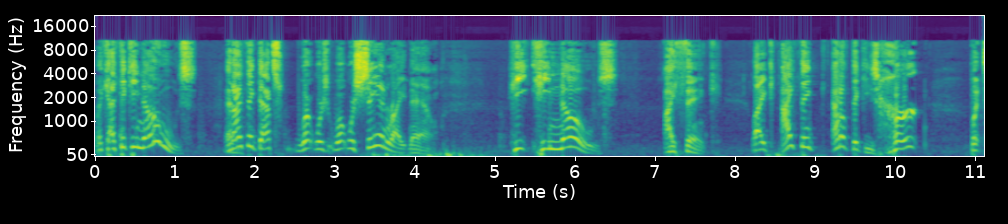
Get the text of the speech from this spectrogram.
Like I think he knows, and I think that's what we're what we're seeing right now. He he knows. I think. Like I think I don't think he's hurt, but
